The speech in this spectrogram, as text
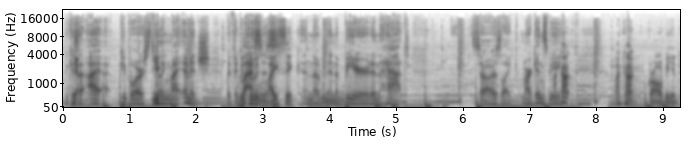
because Yeah. I people are stealing my image with the glasses LASIK. and the and the beard and the hat. So I was like, Mark I Insby. can't. I can't grow a beard.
